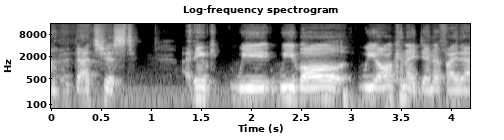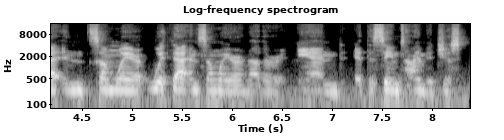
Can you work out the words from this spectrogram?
you know, that's just I think we we've all we all can identify that in some way or with that in some way or another. And at the same time, it just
